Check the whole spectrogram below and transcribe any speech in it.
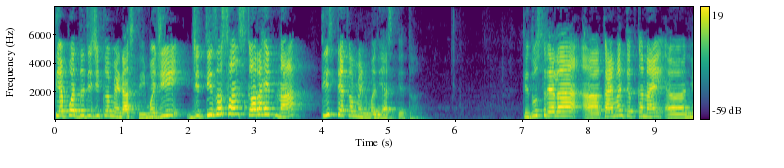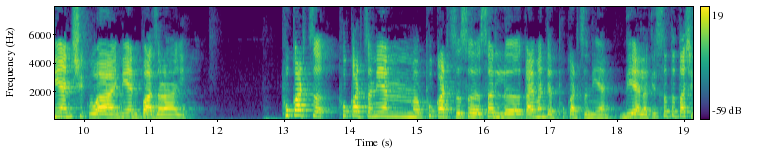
त्या पद्धतीची कमेंट असते. म्हणजे जी तिचं संस्कार आहेत ना तीच त्या कमेंटमध्ये असतात ती दुसऱ्याला काय म्हणतात का नाही ज्ञान शिकवाय ज्ञान पाजळाय. फुकाटचं फुकाटचं ज्ञान फुकाटचं स सरलं काय म्हणतात फुकाटचं ज्ञान द्यायला ती सतत अशी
